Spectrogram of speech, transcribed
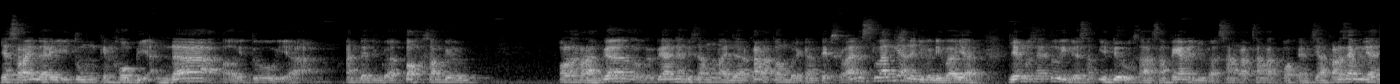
ya selain dari itu mungkin hobi anda atau itu ya anda juga toh sambil olahraga seperti anda bisa mengajarkan atau memberikan tips lain selagi anda juga dibayar. Jadi menurut saya itu ide, ide usaha sampingan yang juga sangat-sangat potensial. Karena saya melihat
